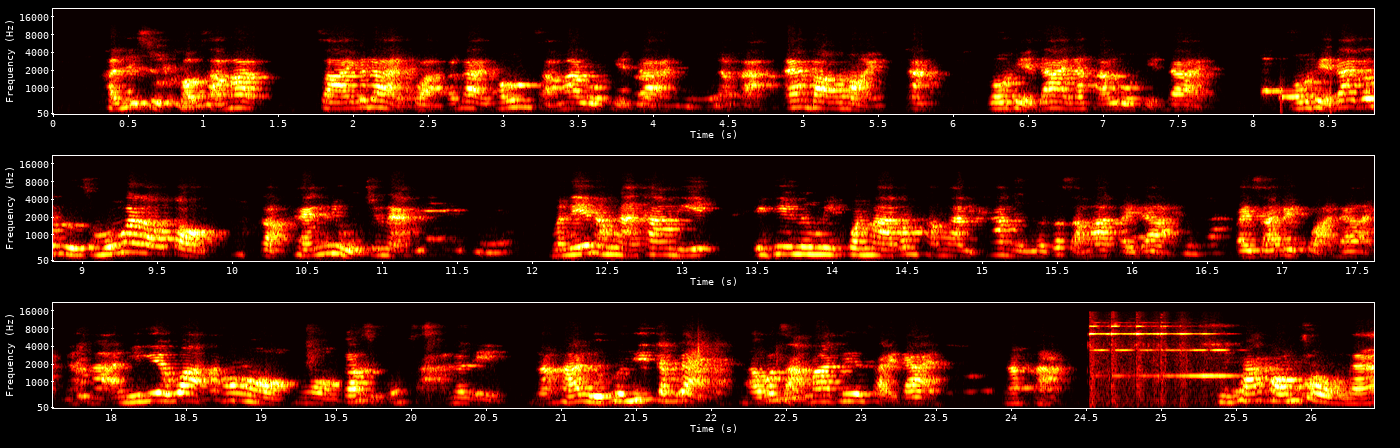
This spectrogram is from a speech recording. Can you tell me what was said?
ำคันให้สุดเขาสามารถซ้ายก็ได้ขวาก็ได้เขาสามารถโรเตทได้นะคะแอบเบาหน่อยอะโรเตทได้นะคะโรเตทได้โรเตทได้ก็คือสมมุติว่าเราต่อกับแท้งอยู่ใช่ไหมวันนี้ทำงานข้างนี้ อีกทีหนึ่งมีคนมาต้องทำงานอีกข้างหนึ่งมันก็สามารถไปได้ ไปซ้ายไปขวาได้นะคะ อันนี้เรียกว่าข้ององอ90 องศานั่นเองนะคะ หรือพื้นที่จำกัดเราก็สามารถที่จะใส่ได้นะคะสินค้าพร้อมส่งนะ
